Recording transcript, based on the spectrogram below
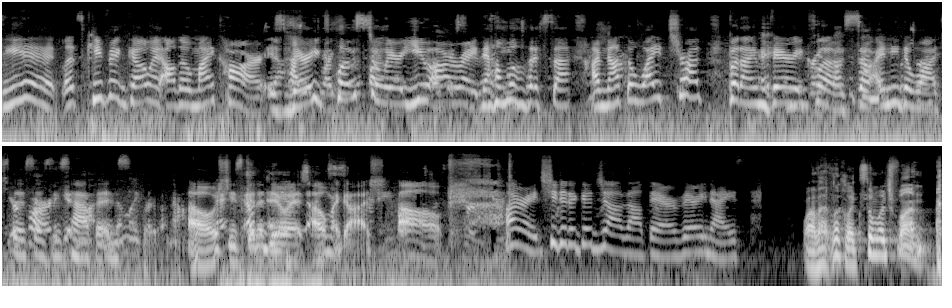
see it. Let's keep it going. Although my car is very do I go to close to where you Okay, are so right now, Melissa. I'm not the white truck, but I'm very right close. So I need to watch this as this get knocked in. happens. Like right. Oh, Okay? she's gonna Okay, do it. Oh my gosh. Oh. All right. She did a good job out there. Very nice. Wow, that looked like so much fun.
